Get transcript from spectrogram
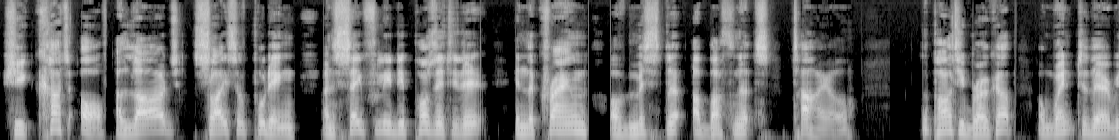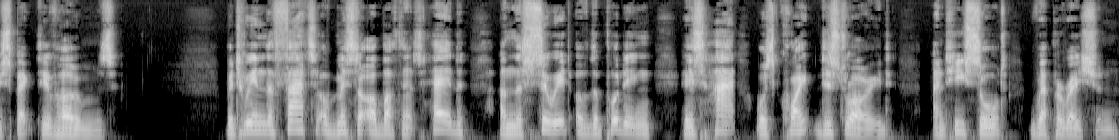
She cut off a large slice of pudding and safely deposited it in the crown of Mr. Arbuthnot's tile. The party broke up and went to their respective homes. Between the fat of Mr. Arbuthnot's head and the suet of the pudding, his hat was quite destroyed, and he sought reparation.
